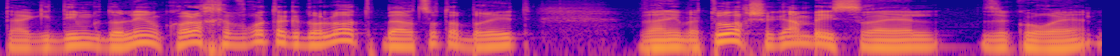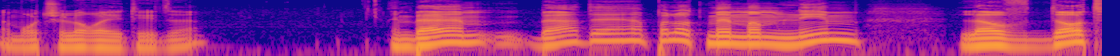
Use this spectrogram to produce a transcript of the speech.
תאגידים גדולים, כל החברות הגדולות בארצות הברית, ואני בטוח שגם בישראל זה קורה, למרות שלא ראיתי את זה, הם בעד, בעד אה, הפלות. מממנים לעובדות,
